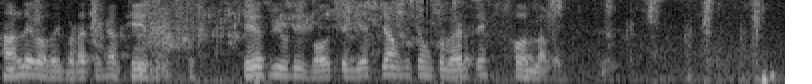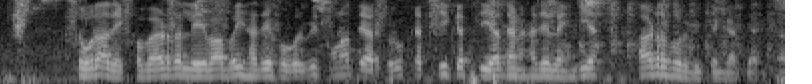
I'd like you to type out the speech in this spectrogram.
ਥਾਣ ਲੈਵਾ ਬਈ ਬੜਾ ਚੰਗਾ ਫੇਸ ਫੇਸ ਬਿਊਟੀ ਬਹੁਤ ਚੰਗੀ ਆ। ਚਮਕ ਚਮਕ ਬੈਠਦੇ ਫੁੱਲ ਆ ਬਈ। ਤੋਰਾ ਦੇਖੋ ਬੈਠ ਦਾ ਲੇਵਾ ਬਈ ਹਜੇ ਹੋਰ ਵੀ ਸੋਹਣਾ ਤਿਆਰ ਕਰੂ। ਕੱਚੀ ਕੱਚੀ ਆ ਦਿਨ ਹਜੇ ਲੈਂਦੀ ਆ। ਆਰਡਰ ਹੋਰ ਵੀ ਚੰਗਾ ਤਿਆਰ ਕਰ।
